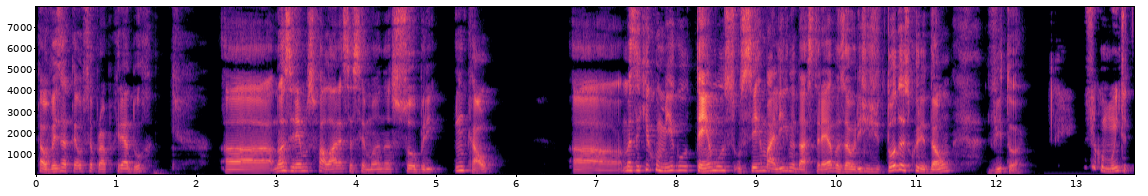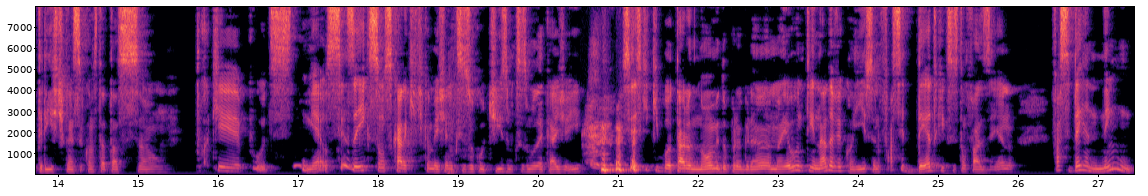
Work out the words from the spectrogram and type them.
talvez até o seu próprio criador. Ah, nós iremos falar essa semana sobre Incal. Ah, mas aqui comigo temos o ser maligno das trevas, a origem de toda a escuridão, Vitor. Eu fico muito triste com essa constatação. Porque, putz, nem é. Vocês aí que são os caras que ficam mexendo com esses ocultismos, com essas molecagens aí. Vocês que, que botaram o nome do programa. Eu não tenho nada a ver com isso. Eu não faço ideia do que, que vocês estão fazendo. Não faço ideia nem.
